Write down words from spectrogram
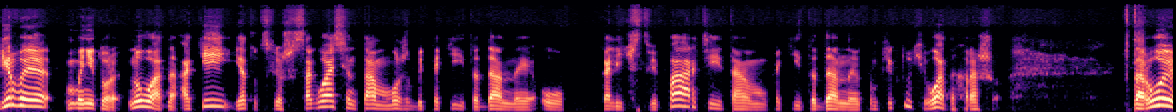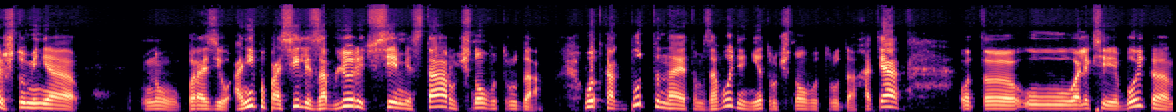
Первые мониторы. Ну ладно, окей, я тут с Лешей согласен. Там, может быть, какие-то данные о количестве партий, там какие-то данные о комплектухе. Ладно, хорошо. Второе, что меня ну, поразило, они попросили заблерить все места ручного труда. Вот как будто на этом заводе нет ручного труда. Хотя вот э, у Алексея Бойко,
